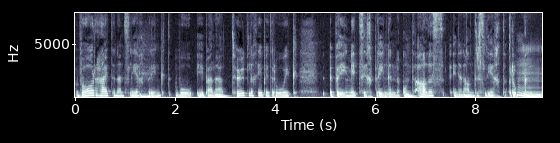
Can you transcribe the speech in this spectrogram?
Wahrheiten ans Licht bringt, wo eben eine tödliche Bedrohung mit sich bringen und alles in ein anderes Licht rücken. Hm.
